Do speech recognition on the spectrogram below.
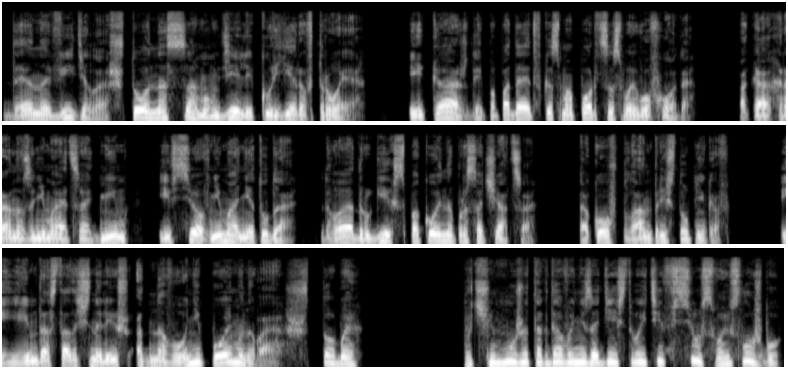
Дэна видела, что на самом деле курьеров трое. И каждый попадает в космопорт со своего входа. Пока охрана занимается одним, и все внимание туда, два других спокойно просочатся. Таков план преступников. И им достаточно лишь одного непойманного, чтобы... «Почему же тогда вы не задействуете всю свою службу?»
